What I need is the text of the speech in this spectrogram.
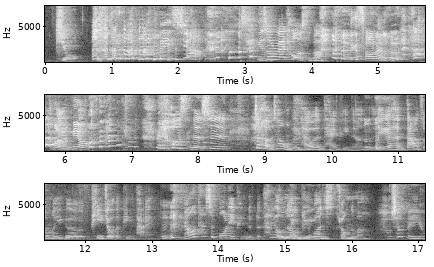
酒，等一下，你说 Red Horse 吧那个超难喝，马尿。？Red Horse 呢是就好像我们台湾的台啤那样子，一个很大众的一个啤酒的品牌。嗯，然后它是玻璃瓶，对不对？它有那种铝罐装的吗？好像没有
